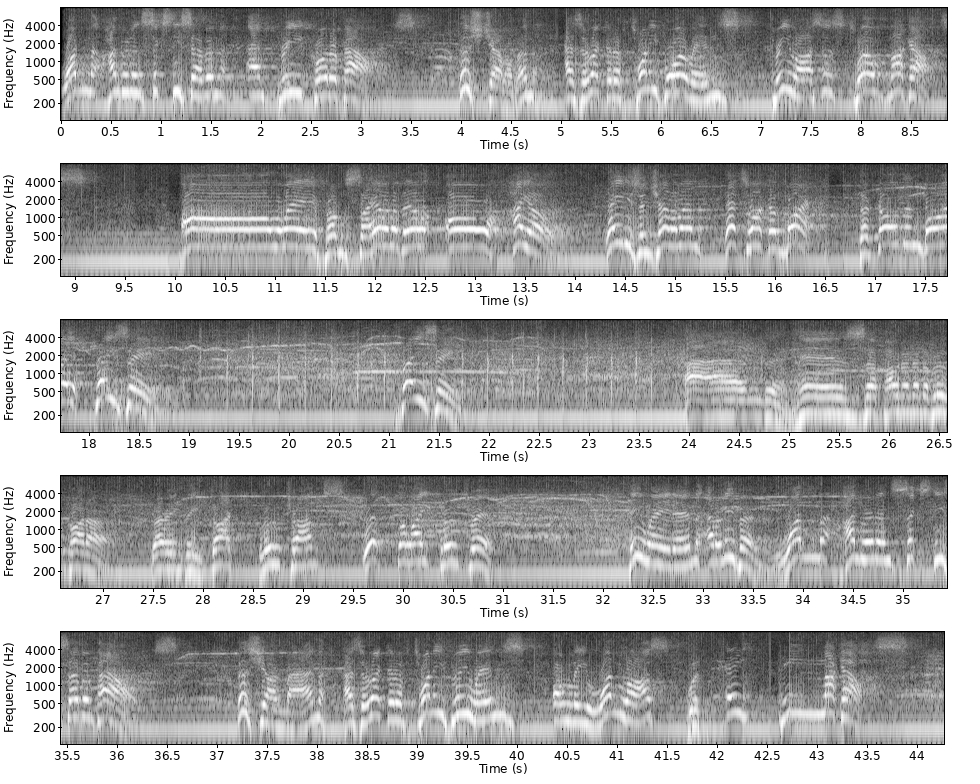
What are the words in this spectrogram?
167 and three quarter pounds. This gentleman has a record of 24 wins, three losses, 12 knockouts. All the way from Sciotoville, Ohio. Ladies and gentlemen, let's welcome Mark, the golden boy, Frazie. Frazie. And his opponent in the blue corner, wearing the dark blue trunks with the light blue trim. He weighed in at an even 167 pounds. This young man has a record of 23 wins, only one loss, with 18 knockouts.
